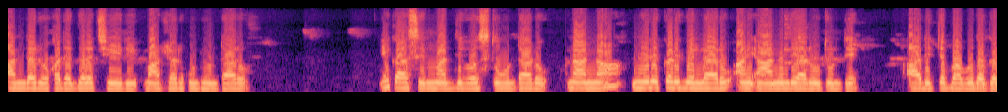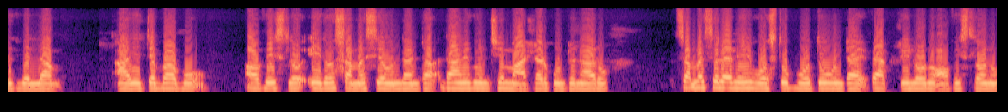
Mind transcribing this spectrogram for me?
అందరూ ఒక దగ్గర చేరి మాట్లాడుకుంటూ ఉంటారు. ఇక సింహాద్రి వస్తూ ఉంటాడు. నాన్న మీరు ఎక్కడికి వెళ్ళారు? అని ఆనంది అడుగుతుంటే ఆదిత్య బాబు దగ్గరికి వెళ్ళాం. ఆదిత్య బాబు ఆఫీస్లో ఏదో సమస్య ఉందంట దాని గురించి మాట్లాడుకుంటున్నారు. సమస్యలు అనేవి వస్తూ పోతూ ఉంటాయి ఫ్యాక్టరీలోను ఆఫీస్ లోను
